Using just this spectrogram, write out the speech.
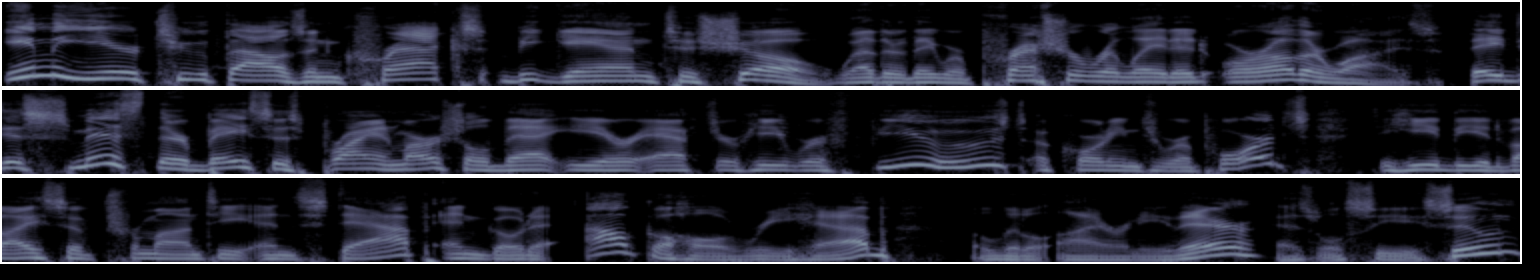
In the year 2000, cracks began to show, whether they were pressure related or otherwise. They dismissed their bassist Brian Marshall that year after he refused, according to reports, to heed the advice of Tremonti and Stapp and go to alcohol rehab. A little irony there, as we'll see soon.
